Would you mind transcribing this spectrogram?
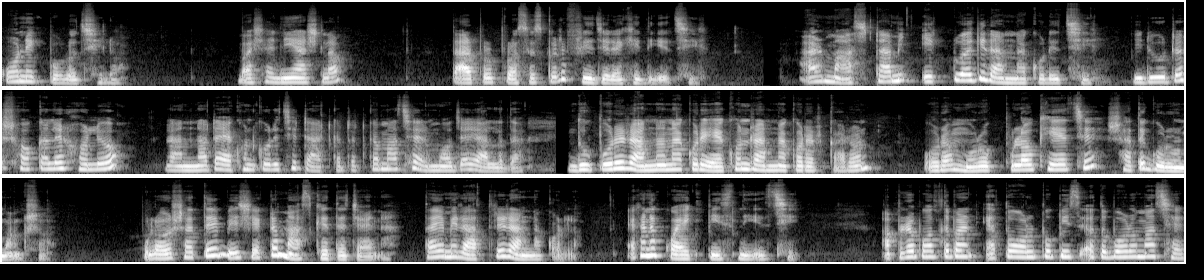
অনেক বড় ছিল। বাসায় নিয়ে আসলাম। তারপর প্রসেস করে ফ্রিজে রেখে দিয়েছি। আর মাছটা আমি একটু আগে রান্না করেছি। ভিডিওটা সকালের হলেও রান্নাটা এখন করেছি টাটকা টাটকা মাছের মজাই আলাদা। দুপুরে রান্না না করে এখন রান্না করার কারণ, ওরা মোরগ পোলাও খেয়েছে, সাথে গরুর মাংস। পোলাওর সাথে বেশি একটা মাছ খেতে চায় না, তাই আমি রাত্রে রান্না করলাম। এখানে কয়েক পিস নিয়েছি। আপনারা বলতে পারেন, এত অল্প পিস এত বড় মাছের?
